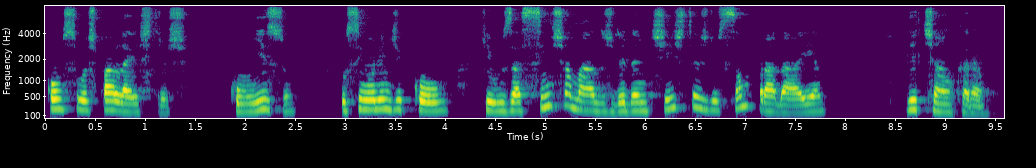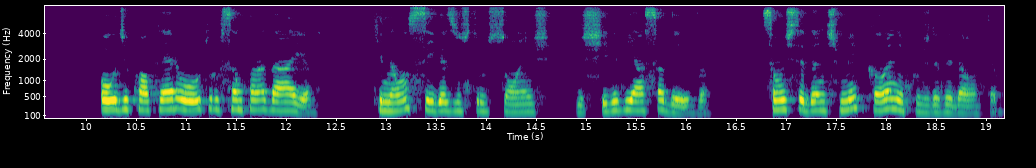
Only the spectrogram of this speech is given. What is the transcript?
com suas palestras. Com isso, o Senhor indicou que os assim chamados Vedantistas do Sampradaya de Chankara ou de qualquer outro Sampradaya que não siga as instruções de Shri Vyasadeva são estudantes mecânicos de Vedanta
